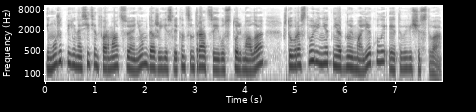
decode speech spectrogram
и может переносить информацию о нем, даже если концентрация его столь мала, что в растворе нет ни одной молекулы этого вещества.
